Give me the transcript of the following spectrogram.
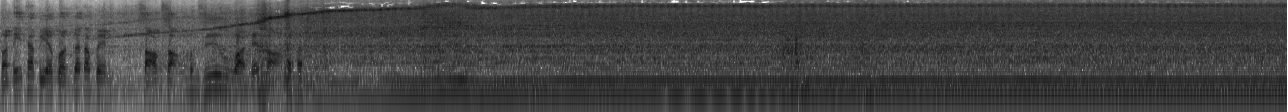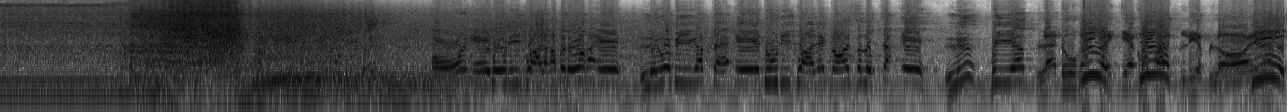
ตอนนี้ถ้าเบียร์หมดก็ต้องเป็นสองสองมึงซื้อกูก่อนได้สอง โอ้ยเอ ดูดีกว่าแล้วครับมาดูว่าเอหรือว่าบีครับแต่เอดูดีกว่าเล็กน้อยสรุปจากเอหรือบีครับและดูครับยืดไปเกียร์ของยืครับดเรียบร้อยยืด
